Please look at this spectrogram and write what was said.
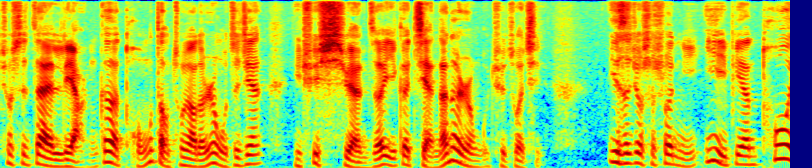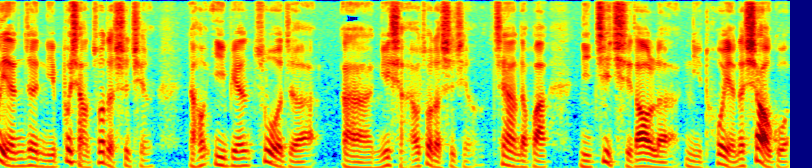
就是在两个同等重要的任务之间，你去选择一个简单的任务去做起。意思就是说，你一边拖延着你不想做的事情，然后一边做着呃你想要做的事情。这样的话，你既起到了你拖延的效果，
